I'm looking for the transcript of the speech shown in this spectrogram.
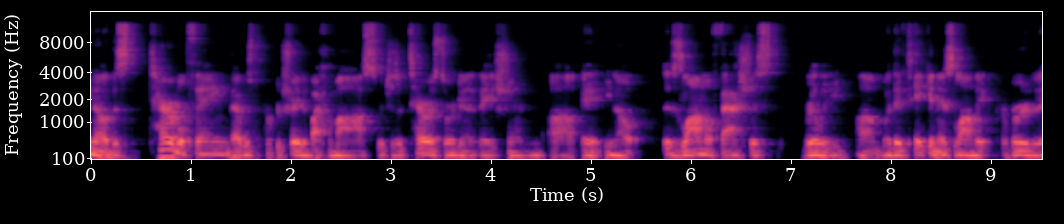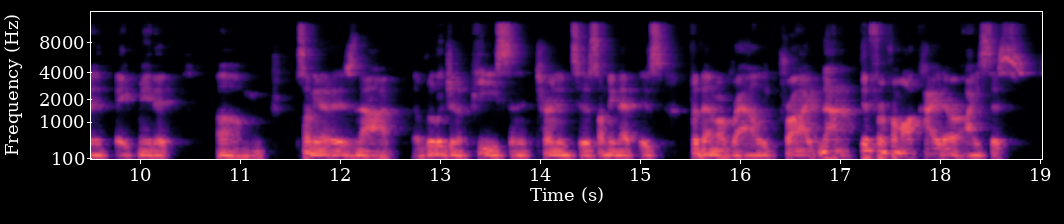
you know, this terrible thing that was perpetrated by Hamas, which is a terrorist organization, uh, you know, Islamo-fascist, really, um, where they've taken Islam, they've perverted it, they've made it um, something that is not a religion of peace, and it turned into something that is for them a rally cry, not different from Al Qaeda or ISIS,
